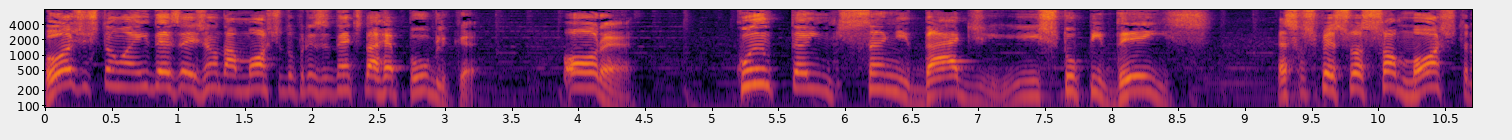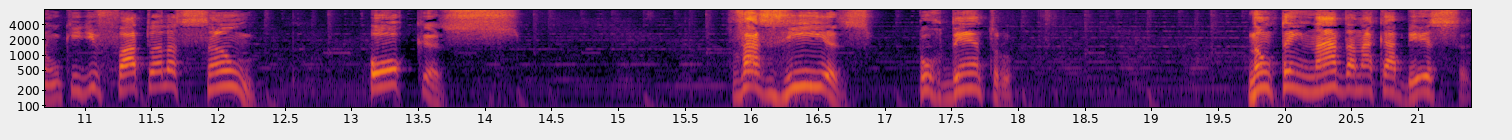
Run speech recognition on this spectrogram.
Hoje estão aí desejando a morte do presidente da República. Ora, quanta insanidade e estupidez. Essas pessoas só mostram o que de fato elas são. Ocas. Vazias por dentro. Não tem nada na cabeça.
